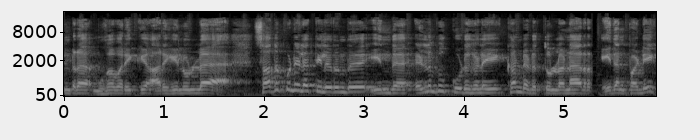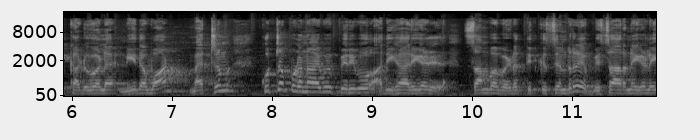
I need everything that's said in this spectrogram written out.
என்ற முகவரிக்கு அருகிலுள்ள சதுப்பு நிலத்திலிருந்து இந்த எலும்புக்கூடுகளை கண்டெடுத்துள்ளனர். இதன்படி கடுவல நீதவான் மற்றும் குற்றப்புலனாய்வு பிரிவு அதிகாரிகள் சம்பவ இடத்திற்கு சென்று விசாரணைகளை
